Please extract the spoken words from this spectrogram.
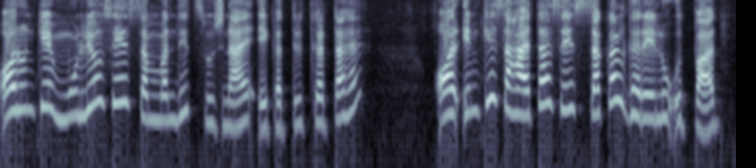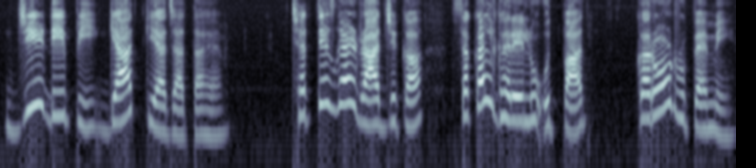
और उनके मूल्यों से संबंधित सूचनाएँ एकत्रित करता है और इनकी सहायता से सकल घरेलू उत्पाद जीडीपी ज्ञात किया जाता है। छत्तीसगढ़ राज्य का सकल घरेलू उत्पाद करोड़ रुपए में।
